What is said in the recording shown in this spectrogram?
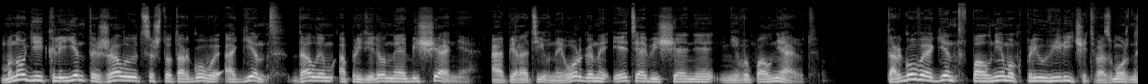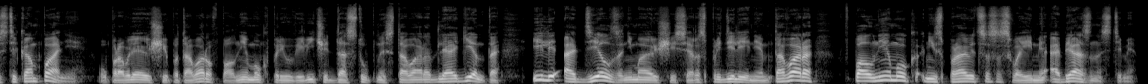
Многие клиенты жалуются, что торговый агент дал им определенные обещания, а оперативные органы эти обещания не выполняют. Торговый агент вполне мог преувеличить возможности компании, управляющий по товару вполне мог преувеличить доступность товара для агента, или отдел, занимающийся распределением товара, вполне мог не справиться со своими обязанностями.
